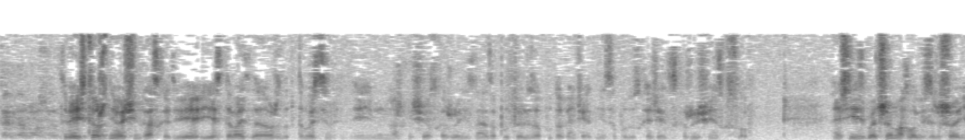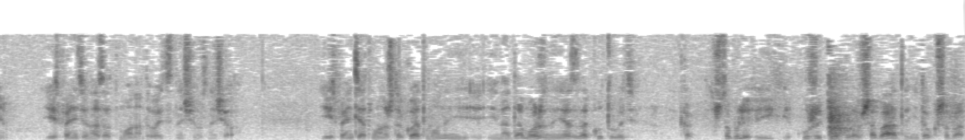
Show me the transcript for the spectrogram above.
тогда можно... Эта вещь тоже не очень, как сказать. Есть, давайте, даже, допустим, я немножко еще скажу, не знаю, запутаю или запутаю окончательно, не запутаю окончательно, скажу еще несколько слов. Значит, есть большой махлоги с решением. Есть понятие у нас атмона. Давайте начнем сначала. Есть понятие атмона. Что такое атмона? Не- Иногда можно, нельзя закутывать, как, чтобы кушать теплое в шаббат, а не только в шаббат.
